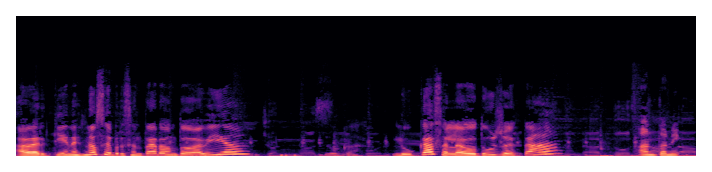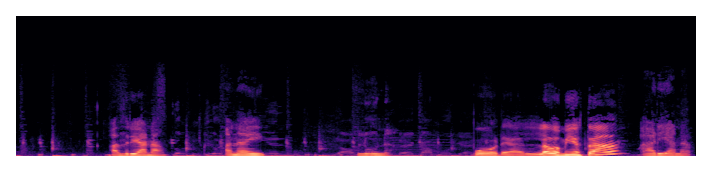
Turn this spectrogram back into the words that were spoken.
A ver, quienes no se presentaron todavía. Lucas. Lucas, al lado tuyo está. Anthony. Adriana. Anaí. Luna. Por al lado mío está. Ariana.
